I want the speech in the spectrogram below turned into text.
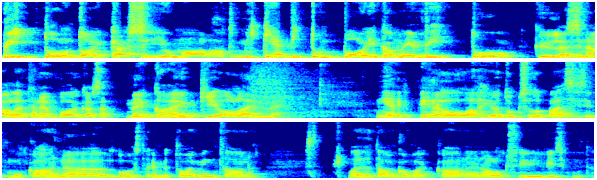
Vittuun toi käsi jumalauta. Mikä vittun poika, me vittuun. Kyllä sinä olet hänen poikansa. Me kaikki olemme. Niin, eli pienellä lahjoituksella pääsisit mukaan äh, luostarimme toimintaan. Laitetaanko vaikka näin aluksi 50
